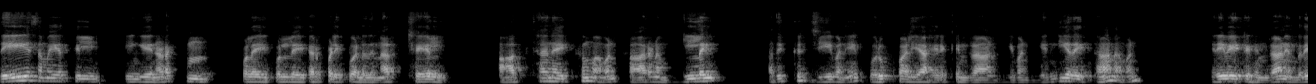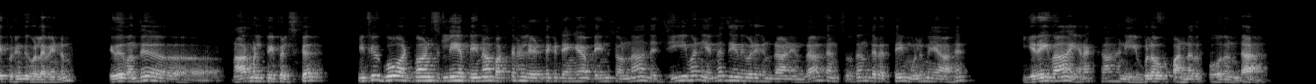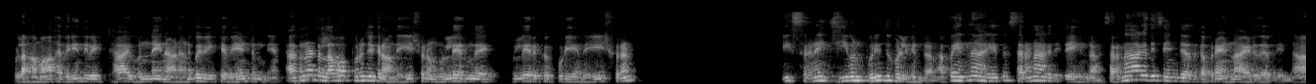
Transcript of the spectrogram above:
அதே சமயத்தில் இங்கே நடக்கும் கொலை கொள்ளை கற்பழிப்பு அல்லது நற்செயல் அத்தனைக்கும் அவன் காரணம் இல்லை. அதுக்கு ஜீவனே பொறுப்பாளியாக இருக்கின்றான். இவன் எண்ணியதைத்தான் அவன் நிறைவேற்றுகின்றான் என்பதை புரிந்து கொள்ள வேண்டும். இது வந்து uh, நார்மல் பீப்புள்ஸ்க்கு இஃப் யூ கோ அட்வான்ஸ்ட்லி அப்படின்னா பக்தர்கள் எடுத்துக்கிட்டீங்க அப்படின்னு சொன்னா அந்த ஜீவன் என்ன செய்து விடுகின்றான் என்றால் தன் சுதந்திரத்தை முழுமையாக இறைவா எனக்காக நீ இவ்வளவு பண்ணது போதும்டா உலகமாக விரிந்து விட்டாய் உன்னை நான் அனுபவிக்க வேண்டும். அதனால லவ்வா புரிஞ்சுக்கிறான். அந்த ஈஸ்வரன் உள்ளே இருந்த உள்ளே இருக்கக்கூடிய அந்த ஈஸ்வரன் ஈஸ்வரனை ஜீவன் புரிந்து கொள்கின்றான். அப்ப என்ன ஆகுது? சரணாகதி செய்கின்றான். சரணாகதி செஞ்சதுக்கு அப்புறம் என்ன ஆயிடுது அப்படின்னா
